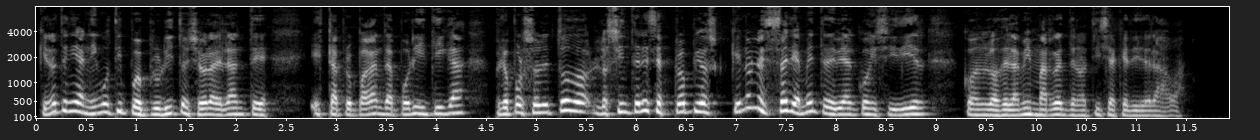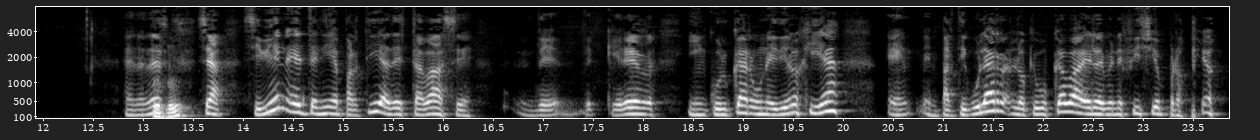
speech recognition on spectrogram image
que no tenía ningún tipo de prurito en llevar adelante esta propaganda política, pero por sobre todo los intereses propios que no necesariamente debían coincidir con los de la misma red de noticias que lideraba. ¿Entendés? O sea, si bien él tenía partida de esta base de, querer inculcar una ideología, en, particular lo que buscaba era el beneficio propio,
